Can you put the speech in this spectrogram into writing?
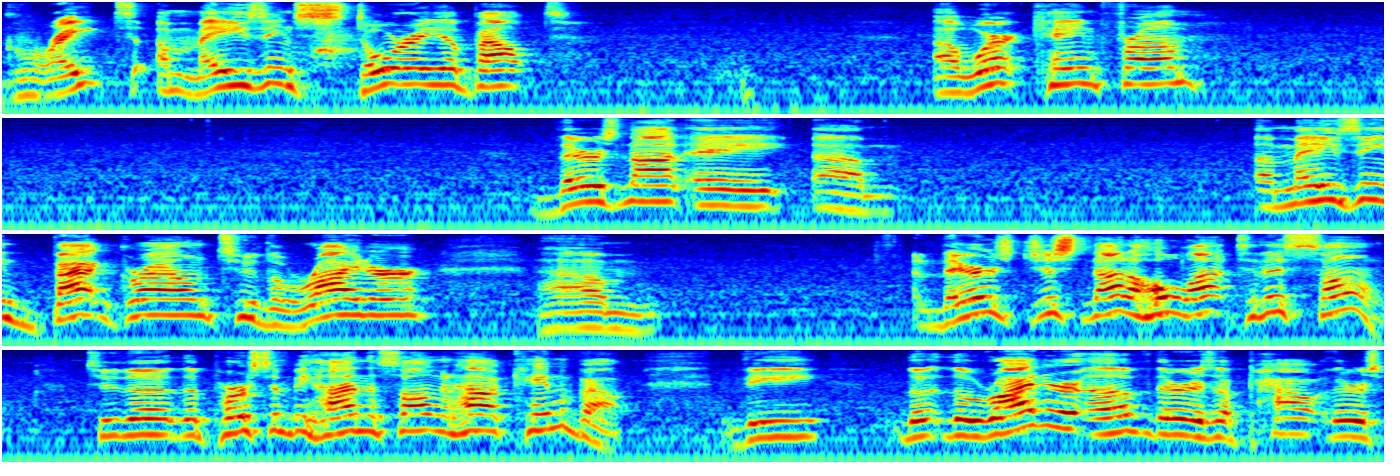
great, amazing story about uh, where it came from. There's not a um, amazing background to the writer. Um, there's just not a whole lot to this song, to the, the person behind the song and how it came about. The the the writer of there is a power there's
